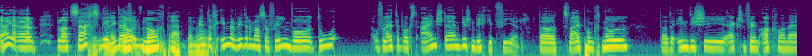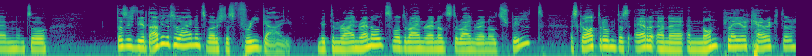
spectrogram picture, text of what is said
Nein, äh, Platz 6 Wird nicht der noch, Film. nachtreten. Wir haben doch immer wieder mal so Filme, wo du auf Letterboxd 1 Stern gibst und ich gebe 4. Da 2.0, da der indische Actionfilm Aquaman und so. Das ist, wird auch wieder so ein, und zwar ist das Free Guy. Mit dem Ryan Reynolds, wo der Ryan Reynolds der Ryan Reynolds spielt. Es geht darum, dass er einen, einen Non-Player-Character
